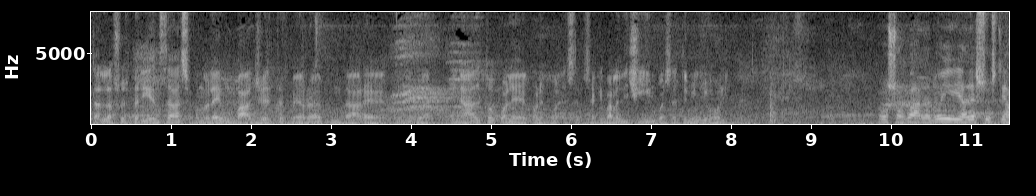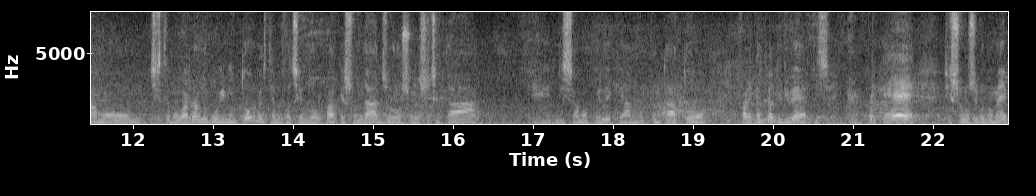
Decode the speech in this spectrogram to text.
dalla sua esperienza secondo lei un budget per puntare comunque in alto quale, quale può essere? C'è chi parla di 5-7 milioni. Lo so, guarda, noi adesso stiamo, ci stiamo guardando un po' intorno, stiamo facendo qualche sondaggio sulle società, eh, diciamo quelle che hanno puntato a fare campionati di vertice, perché ci sono secondo me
